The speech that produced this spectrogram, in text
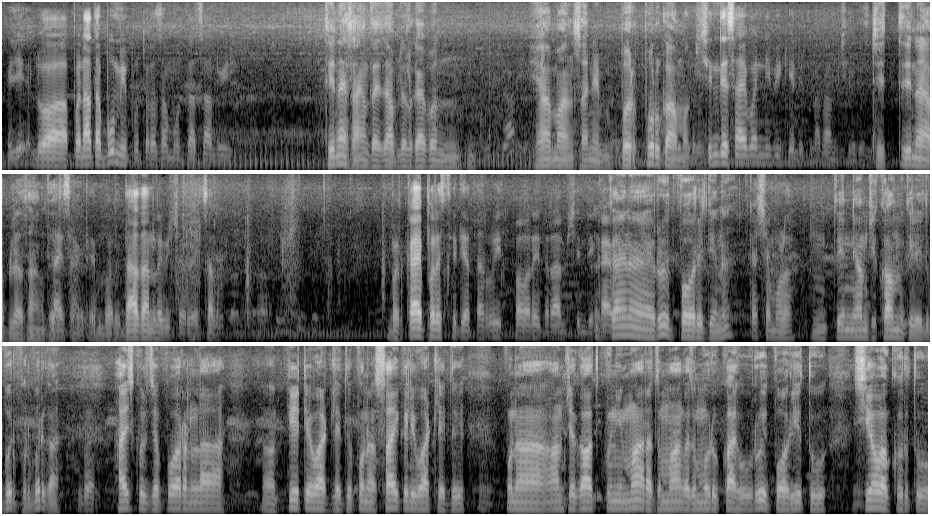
म्हणजे लो- पण आता भूमिपुत्राचा मुद्दा चालू आहे. ते नाही सांगता येत आपल्याला काय पण ह्या माणसाने भरपूर कामं केली. शिंदे साहेबांनी बी केलेत ना राम शिंदे ते ते नाही आपल्याला सांगता नाही येत. बरं दादांना विचारूया चला. बरं काय परिस्थिती आता? रोहित पवार आहेत राम शिंदे काय काय नाही रोहित पवार येते ना? कशामुळं? मग त्यांनी आमची कामं केली आहेत भरपूर बरं का. बरं. हायस्कूलच्या पोरांना अं, पेटे वाटले ते पुन्हा सायकली वाटले ते. पुन्हा आमच्या गावात कुणी माराचं मागाचं मरू काय हो रोहित पवार येतो सेवा करतो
